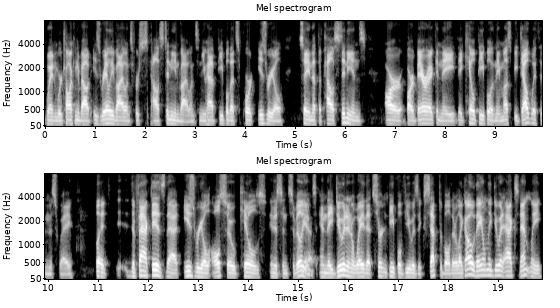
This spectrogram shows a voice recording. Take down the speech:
when we're talking about Israeli violence versus Palestinian violence. And you have people that support Israel saying that the Palestinians are barbaric and they they kill people and they must be dealt with in this way. But the fact is that Israel also kills innocent civilians and they do it in a way that certain people view as acceptable. They're like, oh, they only do it accidentally.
